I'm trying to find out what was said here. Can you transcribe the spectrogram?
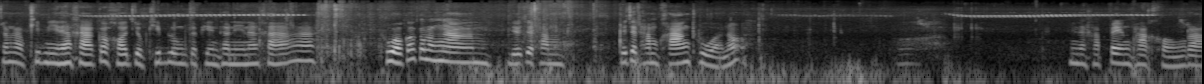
สำหรับคลิปนี้นะคะ ก็ขอจบคลิปลงแต่เพียงเท่านี้นะคะ ถั่วก็กำลังงาม เดี๋ยวจะทำเดี๋ยวจะทำค้างถั่วเนาะนี่นะคะแปลงผักของเรา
